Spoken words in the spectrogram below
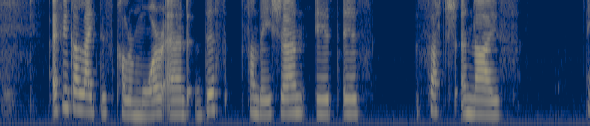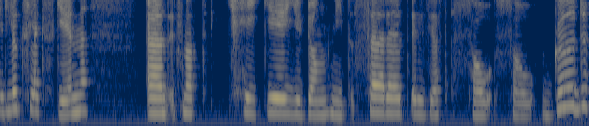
I think I like this color more and this foundation, it is such a nice, it looks like skin and it's not cakey, you don't need to set it, it is just so so good.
